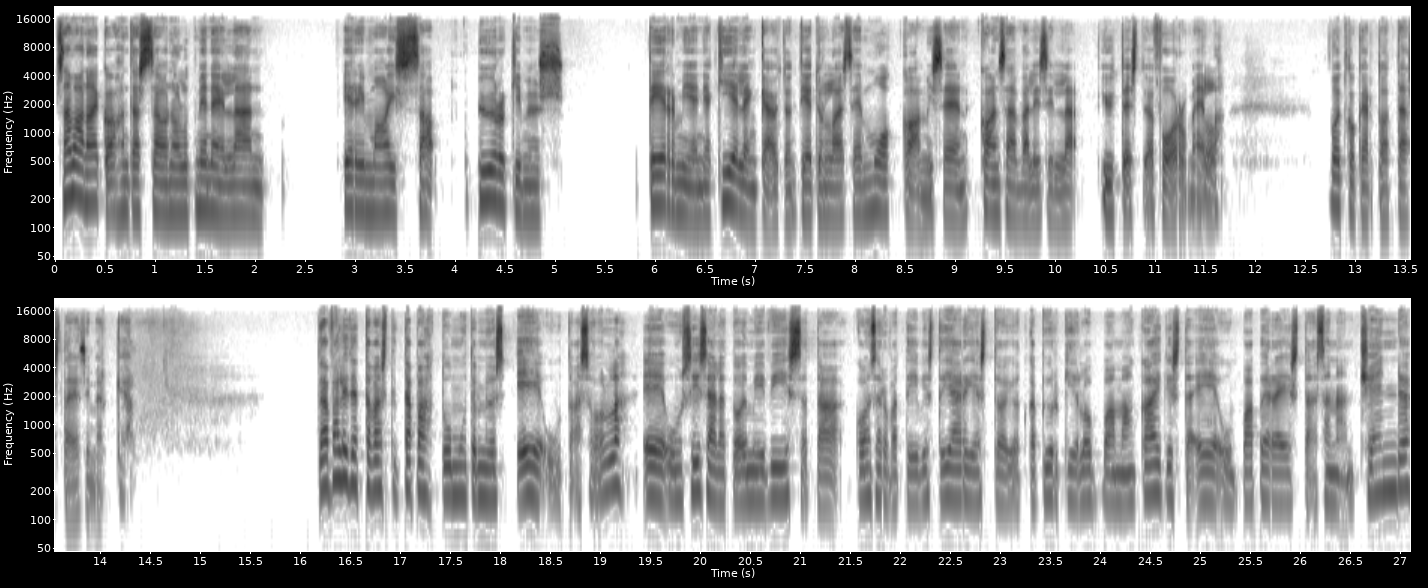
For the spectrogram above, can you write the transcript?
Samaan aikaanhan tässä on ollut meneillään eri maissa pyrkimys termien ja kielenkäytön tietynlaiseen muokkaamiseen kansainvälisillä yhteistyöfoorumeilla. Voitko kertoa tästä esimerkkejä? Tämä valitettavasti tapahtuu muuten myös EU-tasolla. EUn sisällä toimii 500 konservatiivista järjestöä, jotka pyrkii lobbaamaan kaikista EUn papereista sanan gender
